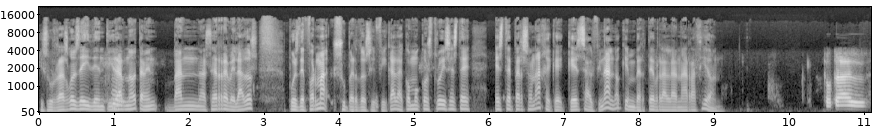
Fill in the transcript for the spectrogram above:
y sus rasgos de identidad, ¿no? También van a ser revelados pues de forma súper dosificada. ¿Cómo construís este, este personaje que, que, es al final, ¿no? Quien vertebra la narración. Total,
